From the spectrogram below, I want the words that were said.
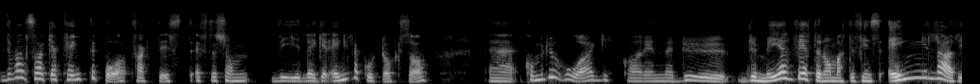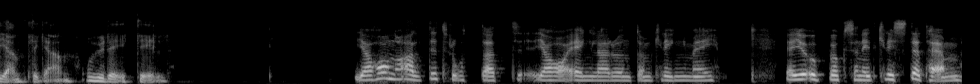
Det var en sak jag tänkte på faktiskt eftersom vi lägger änglakort också. Eh, kommer du ihåg, Karin, när du blev medveten om att det finns änglar egentligen och hur det gick till? Jag har nog alltid trott att jag har änglar runt omkring mig. Jag är ju uppvuxen i ett kristet hem,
